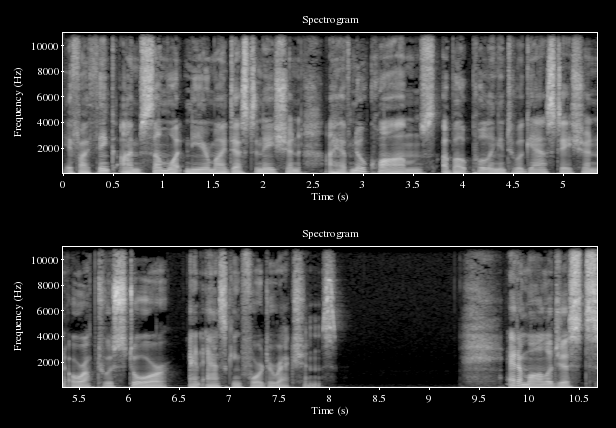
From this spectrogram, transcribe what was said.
If I think I'm somewhat near my destination, I have no qualms about pulling into a gas station or up to a store and asking for directions. Etymologists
